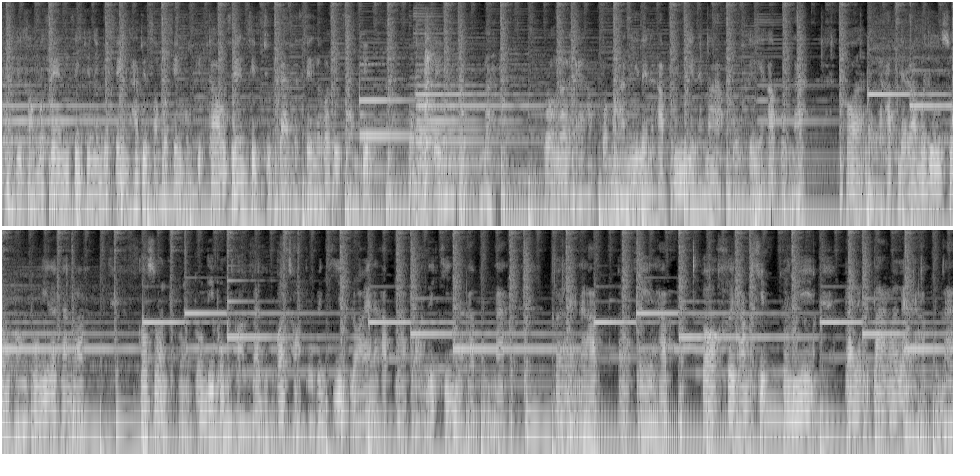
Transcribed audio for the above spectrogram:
3.2% 4.1% 5.2% 6.9% 10.8%แล้วก็13.6%นะครับนะ ก็นั่นแหละครับประมาณนี้เลยนะครับไม่มีอะไรมากโอเคครับผมนะก็นะนะครับเดี๋ยวเรามาดูส่วนของตรงนี้แล้วกันเนาะก็ส่วนของตรงที่ผมถอดไปผมก็ถอดไปเป็นที่เรียบร้อยนะครับนะถอดได้จริงนะครับผมนะก็อะไรนะครับโอเคนะครับ ก็เคยทำคลิปตรงนี้ไปแล้วบ้างแล้วแหละนะครับผมนะ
